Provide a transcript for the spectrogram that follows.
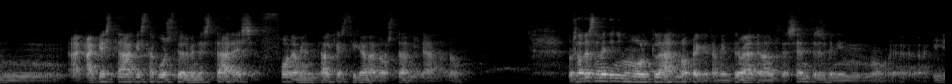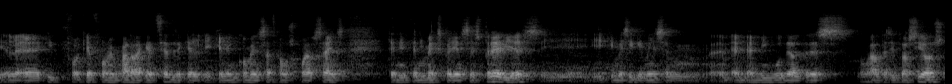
mm, aquesta, aquesta qüestió del benestar és fonamental que estigui a la nostra mirada. No? Nosaltres també tenim molt clar, no? perquè també hem treballat en altres centres, venim no? Eh, aquí, l'equip que formem part d'aquest centre que, i que l'hem començat fa uns quants anys, tenim, tenim experiències prèvies i, i que més i que menys hem, hem, hem vingut d'altres no? altres situacions,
